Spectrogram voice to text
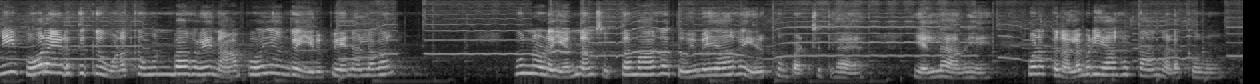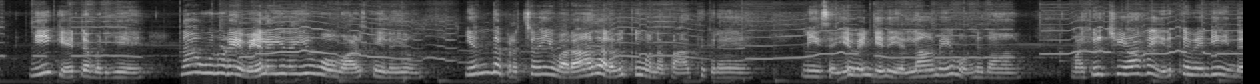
நீ போகிற இடத்துக்கு உனக்கு முன்பாகவே நான் போய் அங்கே இருப்பேன் அல்லவா? உன்னோட எண்ணம் சுத்தமாக தூய்மையாக இருக்கும் பட்சத்தில் எல்லாமே உனக்கு நல்லபடியாகத்தான் நடக்கும். நீ கேட்டபடியே நான் உன்னுடைய வேலையிலையும் உன் வாழ்க்கையிலையும் எந்த பிரச்சனையும் வராத அளவுக்கு உன்னை பார்த்துக்கிறேன். நீ செய்ய வேண்டியது எல்லாமே ஒன்று தான் மகிழ்ச்சியாக இருக்க வேண்டிய இந்த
